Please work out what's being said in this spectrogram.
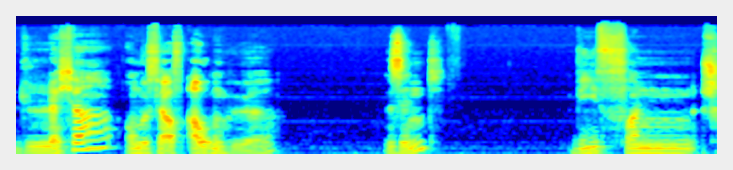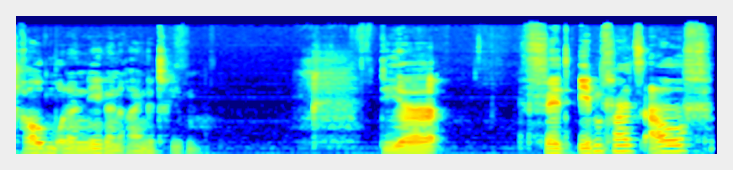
Löcher ungefähr auf Augenhöhe sind, wie von Schrauben oder Nägeln reingetrieben. Dir fällt ebenfalls auf,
